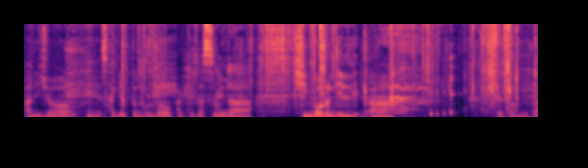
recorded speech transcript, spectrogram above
아니죠. 예, 사기였던 걸로 밝혀졌습니다. 신고는 1, 아 죄송합니다.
